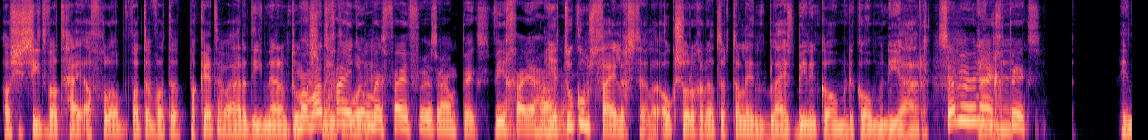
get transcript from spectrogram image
als je ziet wat hij afgelopen. wat de, wat de pakketten waren die naar hem toe Maar wat ga je worden. doen met vijf first round picks? Wie ga je halen? je toekomst veiligstellen. Ook zorgen dat er talent blijft binnenkomen de komende jaren. Ze hebben hun in, eigen eh, picks. In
